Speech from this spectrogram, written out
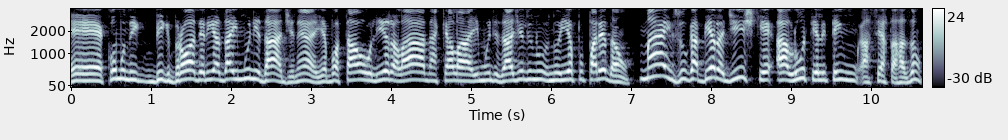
é, como no Big Brother, ia dar imunidade, né? Ia botar o Lira lá naquela imunidade, ele não, não ia pro paredão. Mas o Gabeira diz que a luta, ele tem uma certa razão,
